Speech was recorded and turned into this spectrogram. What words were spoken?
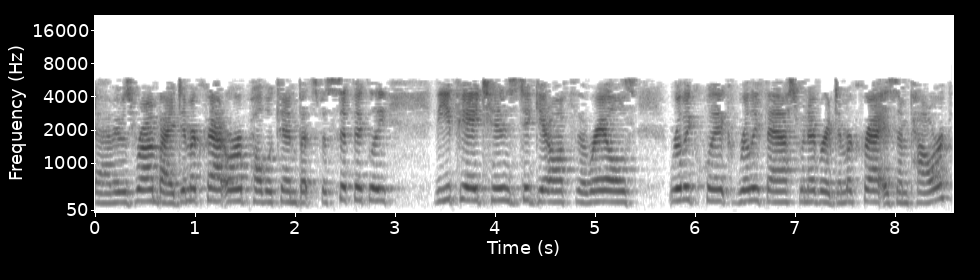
um, it was run by a Democrat or a Republican, but specifically, the EPA tends to get off the rails really quick, really fast whenever a Democrat is in power.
